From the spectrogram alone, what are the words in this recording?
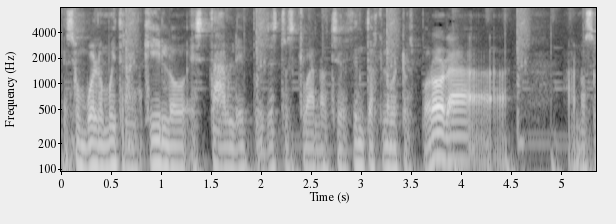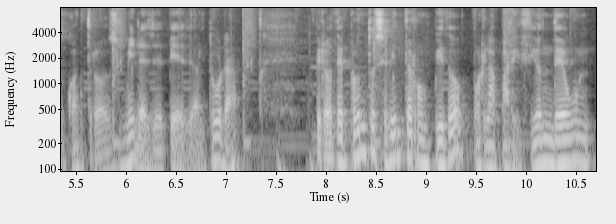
Es un vuelo muy tranquilo, estable, pues de estos que van a 800 km por hora, a no sé cuántos miles de pies de altura, pero de pronto se ve interrumpido por la aparición de un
